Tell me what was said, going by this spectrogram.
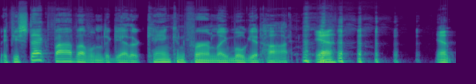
If you stack five of them together, can confirm they will get hot. Yeah. yep.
